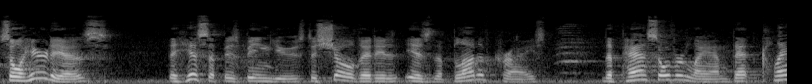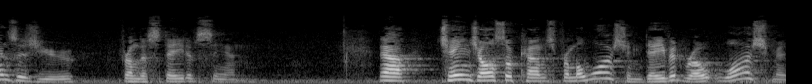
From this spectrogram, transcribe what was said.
So here it is. The hyssop is being used to show that it is the blood of Christ, the Passover lamb, that cleanses you from the state of sin. Now, Change also comes from a washing. David wrote, Wash me.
